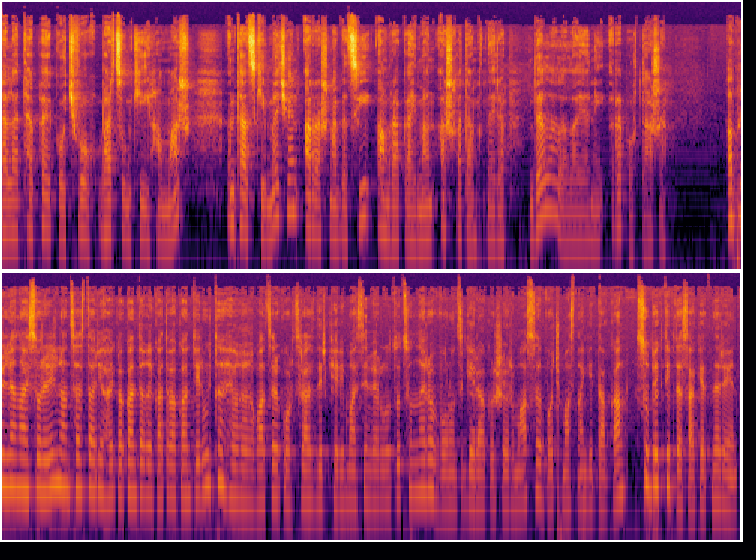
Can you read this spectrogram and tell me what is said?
ԼԼԹՊ կոչվող բարձունքի համար, ընթացքի մեջ են առաջնագծի ամրակայման աշխատանքները։ Բելալալայանի ռեպորտաժը։ Ապրիլյան այսօրերին անցած տարի հայկական տեղեկատվական տիրույթը հեղեղված էր կորցրած դիրքերի մասին վերլուծություններով, որոնց գերակշիռ մասը ոչ մասնագիտական, սուբյեկտիվ տեսակետներ են։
